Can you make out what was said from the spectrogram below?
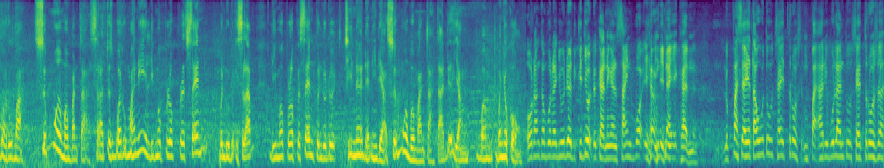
buah rumah. Semua membantah. 100 buah rumah ni 50% penduduk Islam, 50% penduduk Cina dan India. Semua membantah. Tak ada yang menyokong. Orang Kampung Rajuda dikejutkan dengan signboard yang dinaikkan. Lepas saya tahu tu, saya terus empat hari bulan tu saya terus eh,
